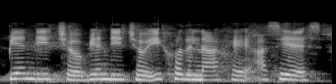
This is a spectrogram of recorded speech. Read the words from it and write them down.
Bien dicho, bien dicho, hijo del Naje, así es.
